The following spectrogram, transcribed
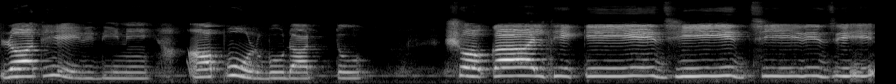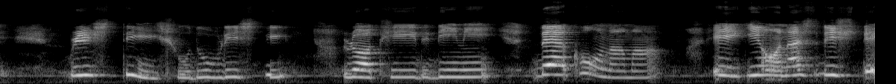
রথের দিনে অপূর্ব রাত্র সকাল থেকে ঝির ঝির বৃষ্টি, শুধু বৃষ্টি। রথের দিনে দেখো না মা, এই কি অনার সৃষ্টি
